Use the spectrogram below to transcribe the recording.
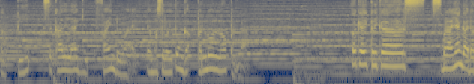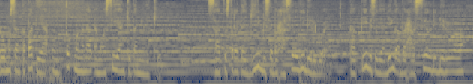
Tapi sekali lagi, find the why. Emosi lo itu nggak perlu lo pendam. Oke, okay, clickers. Sebenarnya nggak ada rumus yang tepat ya untuk mengenal emosi yang kita miliki. Satu strategi bisa berhasil di diri gue, tapi bisa jadi nggak berhasil di diri lo.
